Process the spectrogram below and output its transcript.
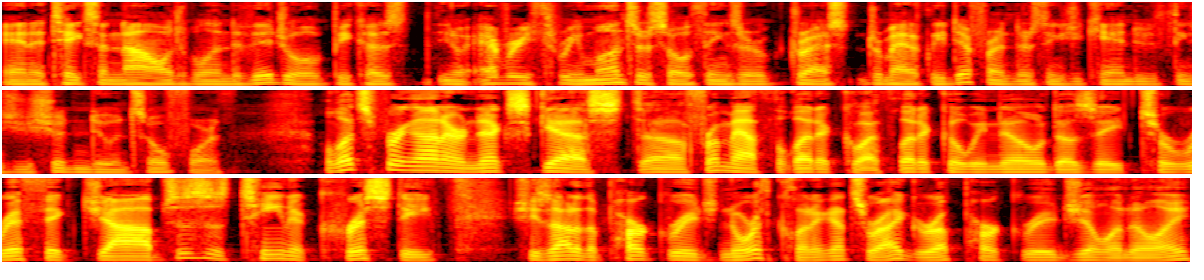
and it takes a knowledgeable individual because you know every three months or so things are dramatically different there's things you can do things you shouldn't do and so forth Well, let's bring on our next guest uh, from Athletico. Athletico, we know, does a terrific job. This is Tina Christie. She's out of the Park Ridge North Clinic. That's where I grew up, Park Ridge, Illinois.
